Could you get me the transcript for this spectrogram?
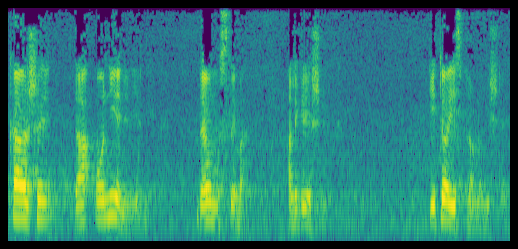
kaže da on nije nevjernik, da je on musliman, ali griješnik. I to je ispravno mišljenje.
